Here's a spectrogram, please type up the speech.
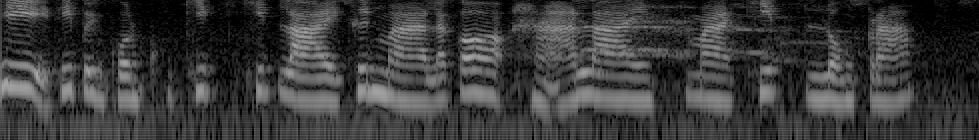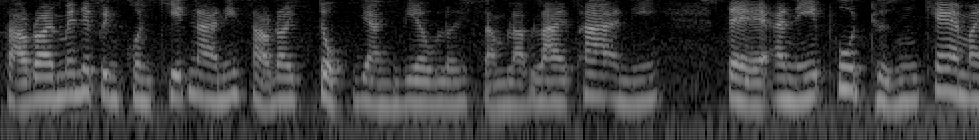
พี่ที่เป็นคนคิดคิดลายขึ้นมา แล้วก็หาลายมาคิดลงกราฟ สาวดอยไม่ได้เป็นคนคิดนะนนี้สาวดอยจบอย่างเดียวเลยสำหรับลายผ้าอันนี้ แต่อันนี้พูดถึงแค่มา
